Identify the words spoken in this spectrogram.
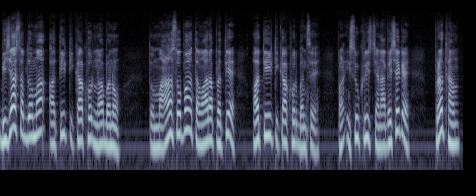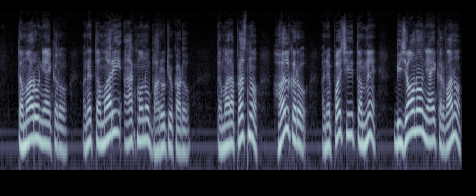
બીજા શબ્દોમાં અતિ ટીકાખોર ન બનો. તો માણસો પણ તમારા પ્રત્યે અતિ ટીકાખોર બનશે. પણ ઈસુ ખ્રિસ્ત જણાવે છે કે, પ્રથમ તમારો ન્યાય કરો અને તમારી આંખમાંનો ભારોટ્યો કાઢો. તમારા પ્રશ્નો હલ કરો અને પછી તમને બીજાઓનો ન્યાય કરવાનો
